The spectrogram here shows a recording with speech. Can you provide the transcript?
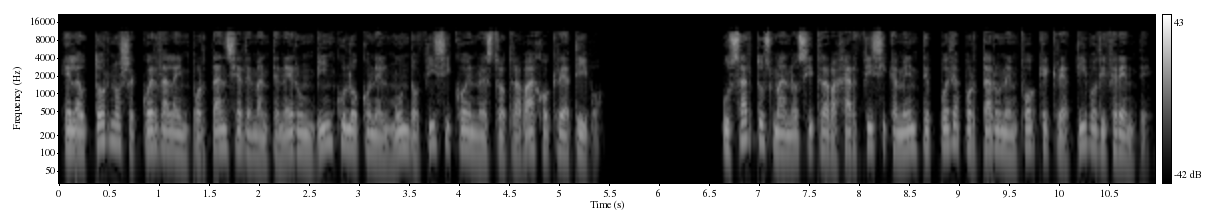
el autor nos recuerda la importancia de mantener un vínculo con el mundo físico en nuestro trabajo creativo. Usar tus manos y trabajar físicamente puede aportar un enfoque creativo diferente.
